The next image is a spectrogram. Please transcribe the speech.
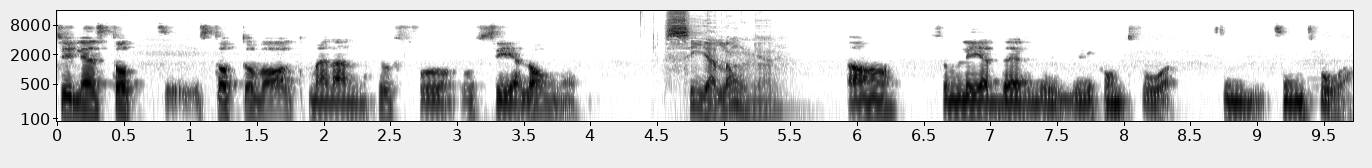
tydligen stått, stått och valt mellan Huff och, och Selånger. Selånger? Ja, som leder division 2. Sin, sin två.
